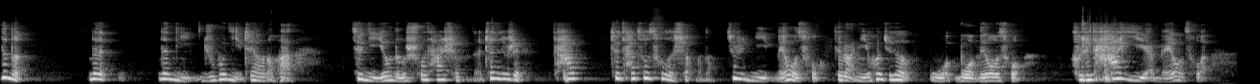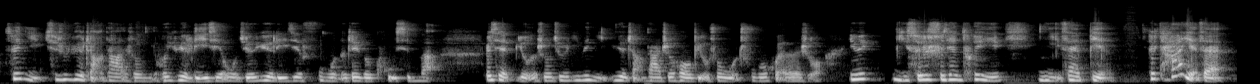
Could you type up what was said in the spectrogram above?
那么，那那你如果你这样的话。就你又能说他什么呢？真的就是他，就他做错了什么呢？就是你没有错，对吧？你会觉得我我没有错，可是他也没有错。所以你其实越长大的时候，你会越理解，我觉得越理解父母的这个苦心吧。而且有的时候，就是因为你越长大之后，比如说我出国回来的时候，因为你随着时间推移，你在变，就他也在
